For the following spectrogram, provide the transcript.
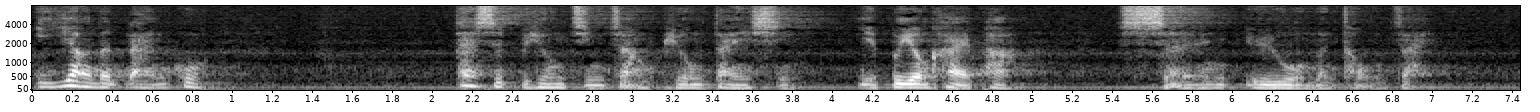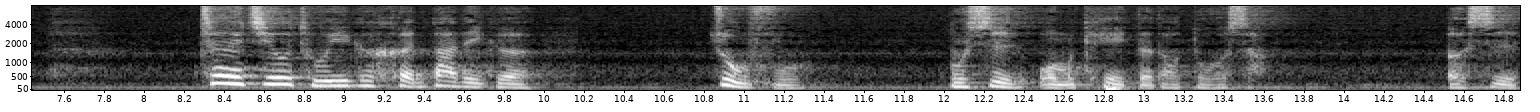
一样的难过。但是不用紧张，不用担心，也不用害怕，神与我们同在。成为基督徒一个很大的一个祝福，不是我们可以得到多少，而是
